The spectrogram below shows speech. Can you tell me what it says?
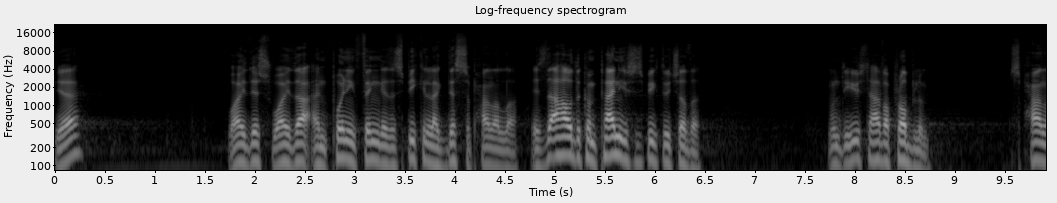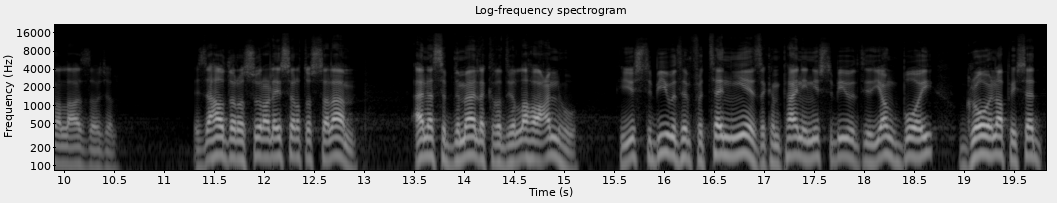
Yeah? Why this, why that? And pointing fingers and speaking like this, subhanAllah. Is that how the companions used to speak to each other? When they used to have a problem. Subhanallah Azza wa Is that how the Rasul alayhi salatu Anas ibn Malik radiallahu anhu, he used to be with him for 10 years. A companion used to be with a young boy growing up. He said,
